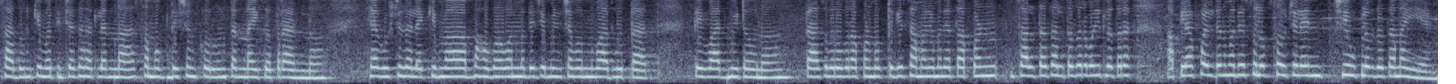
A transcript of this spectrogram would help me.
साधून किंवा तिच्या घरातल्यांना समुपदेशन करून त्यांना एकत्र आणणं ह्या गोष्टी झाल्या. किंवा भाऊभावांमध्ये जमिनीच्यावरून वाद होतात ते वाद मिटवणं. त्याचबरोबर आपण बघतो की समाजामध्ये आता आपण चालता चालता जर बघितलं तर आपल्या फलटणमध्ये सुलभ शौचालयांची उपलब्धता नाही आहे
